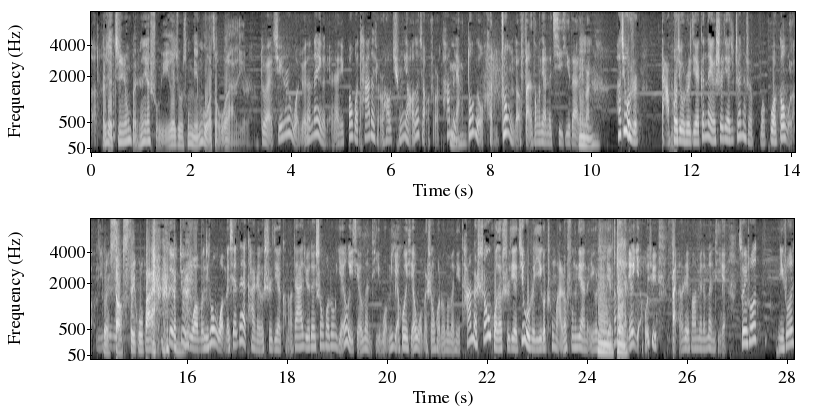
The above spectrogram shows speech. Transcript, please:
的。而且金庸本身也属于一个就是从民国走过来的一个人。对，其实我觉得那个年代，你包括他的小说，还有琼瑶的小说，他们俩都有很重的反封建的气息在里边。他就是。打破旧世界，跟那个世界就真的是我过够了。对，想 say goodbye。对，就我们，你说我们现在看这个世界，可能大家觉得生活中也有一些问题，我们也会写我们生活中的问题。他们生活的世界就是一个充满了封建的一个世界，他们肯定也会去反映这方面的问题。所以说，你说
